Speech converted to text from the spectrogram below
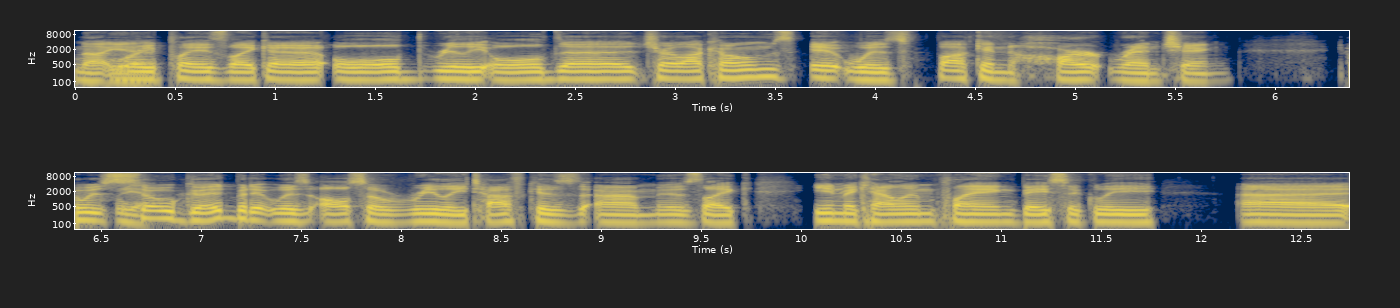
not yet. where he plays like a old, really old uh, Sherlock Holmes? It was fucking heart wrenching. It was Yeah. so good, but it was also really tough because um, it was like Ian McKellen playing basically uh,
